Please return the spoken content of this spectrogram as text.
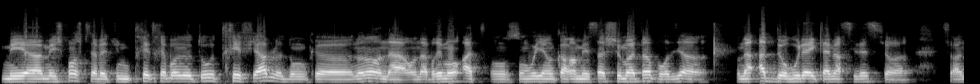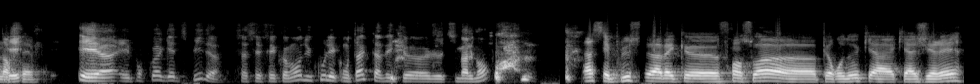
Mais, euh, mais je pense que ça va être une très très bonne auto, très fiable. Donc euh, non, non, on a, on a vraiment hâte. On s'envoyait encore un message ce matin pour dire euh, on a hâte de rouler avec la Mercedes sur, sur la Nordschleife. Et, et, et, pourquoi Get Speed Ça s'est fait comment du coup les contacts avec le team allemand? Là, c'est plus avec François Perraudot qui a, qui a géré,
